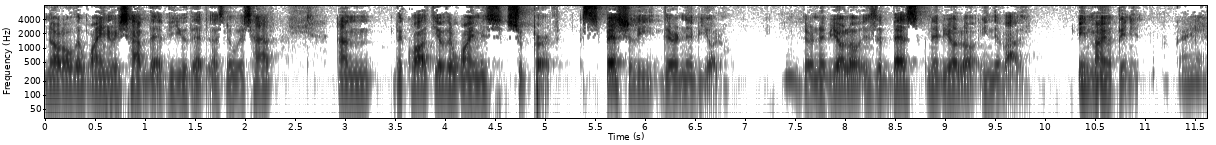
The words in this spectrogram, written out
Not all the wineries have the view that Las Nubes have, and the quality of their wine is superb, especially their Nebbiolo. Their Nebbiolo is the best Nebbiolo in the valley, in my opinion. Oh, great.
